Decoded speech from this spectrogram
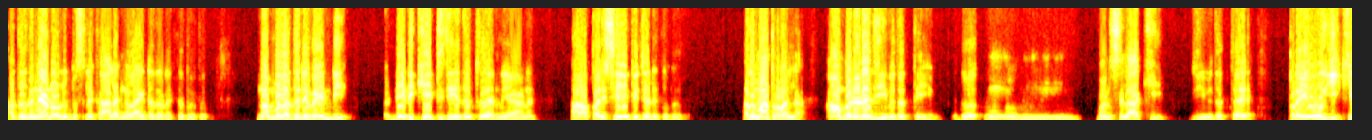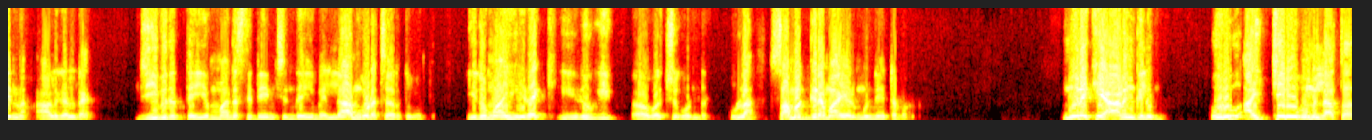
അത് തന്നെയാണ് ഒളിമ്പസിൽ കാലങ്ങളായിട്ട് നടക്കുന്നത്. നമ്മൾ അതിനുവേണ്ടി ഡെഡിക്കേറ്റ് ചെയ്തിട്ട് തന്നെയാണ് ആ പരിശീലിപ്പിച്ചെടുക്കുന്നത്. അത് മാത്രമല്ല അവരുടെ ജീവിതത്തെയും ഇത് മനസ്സിലാക്കി ജീവിതത്തെ പ്രയോഗിക്കുന്ന ആളുകളുടെ ജീവിതത്തെയും മനസ്സിന്റെയും ചിന്തയും എല്ലാം കൂടെ ചേർത്തുകൊണ്ട് ഇതുമായി ഇഴക്കി ഇഴുകി വെച്ചുകൊണ്ട് ഉള്ള സമഗ്രമായ ഒരു മുന്നേറ്റമാണ്. ഇങ്ങനെയൊക്കെ ആണെങ്കിലും ഒരു ഐക്യരൂപമില്ലാത്ത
